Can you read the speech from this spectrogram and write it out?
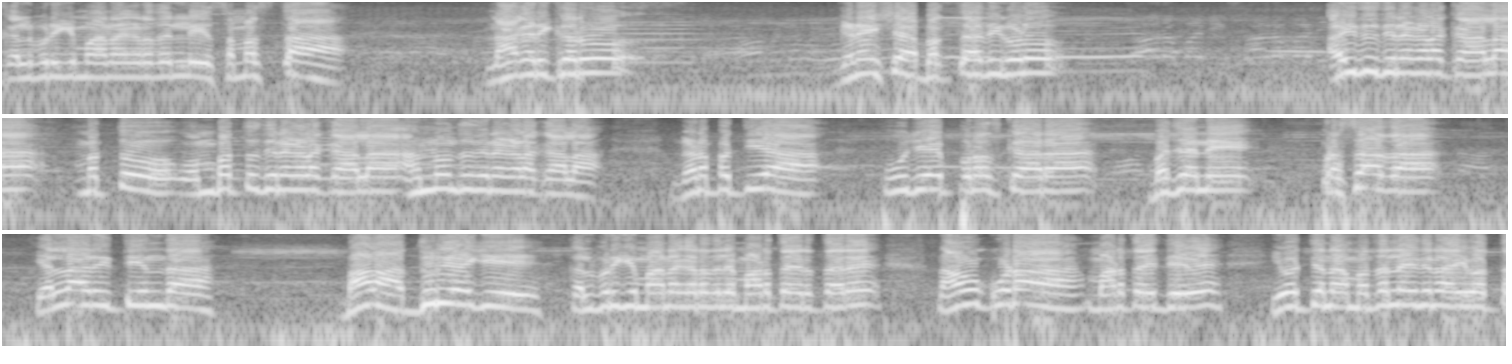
ಕಲಬುರಗಿ ಮಹಾನಗರದಲ್ಲಿ ಸಮಸ್ತ ನಾಗರಿಕರು, ಗಣೇಶ ಭಕ್ತಾದಿಗಳು ಐದು ದಿನಗಳ ಕಾಲ ಮತ್ತು ಒಂಬತ್ತು ದಿನಗಳ ಕಾಲ, ಹನ್ನೊಂದು ದಿನಗಳ ಕಾಲ, ಗಣಪತಿಯ ಪೂಜೆ, ಪುರಸ್ಕಾರ, ಭಜನೆ, ಪ್ರಸಾದ ಎಲ್ಲ ರೀತಿಯಿಂದ ಭಾಳ ಅದ್ಧೂರಿಯಾಗಿ ಕಲಬುರಗಿ ಮಹಾನಗರದಲ್ಲಿ ಮಾಡ್ತಾ ಇರ್ತಾರೆ. ನಾವು ಕೂಡ ಮಾಡ್ತಾ ಇದ್ದೇವೆ. ಇವತ್ತಿನ ಮೊದಲನೇ ದಿನ, ಇವತ್ತ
